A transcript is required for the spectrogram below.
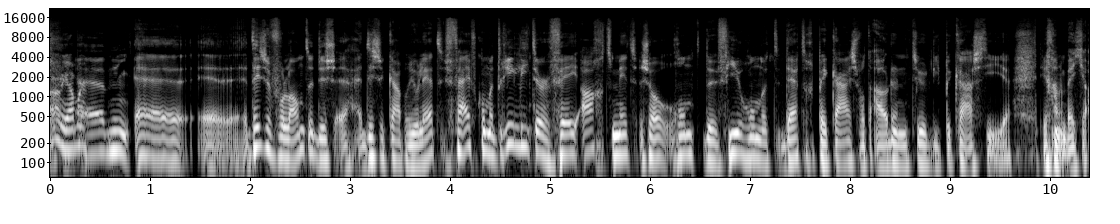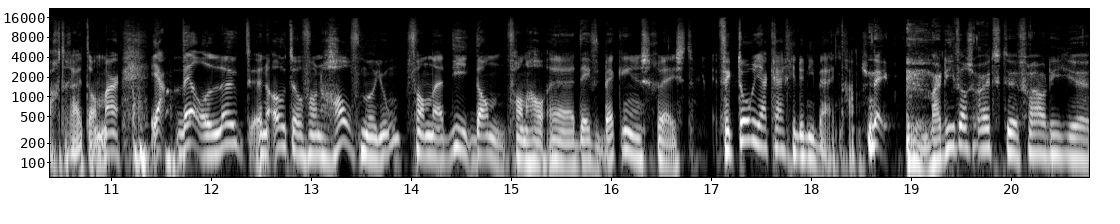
Oh, jammer. Ehm, eh, het is een volante, dus het is een cabriolet. 5,3 liter V8 met zo rond de 430 pk. Is wat ouder natuurlijk. Die pk's die, die gaan een beetje achteruit dan. Maar ja, wel leuk. Een auto van half miljoen. Van, die dan van David Becking is geweest. Victoria krijg je er niet bij trouwens. Nee, maar die was ooit de vrouw die eh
